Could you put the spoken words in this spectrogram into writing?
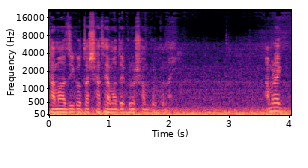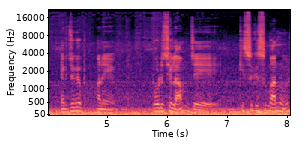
সামাজিকতার সাথে আমাদের কোনো সম্পর্ক নাই। আমরা এক যুগে মানে পড়েছিলাম যে কিছু কিছু মানুষ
